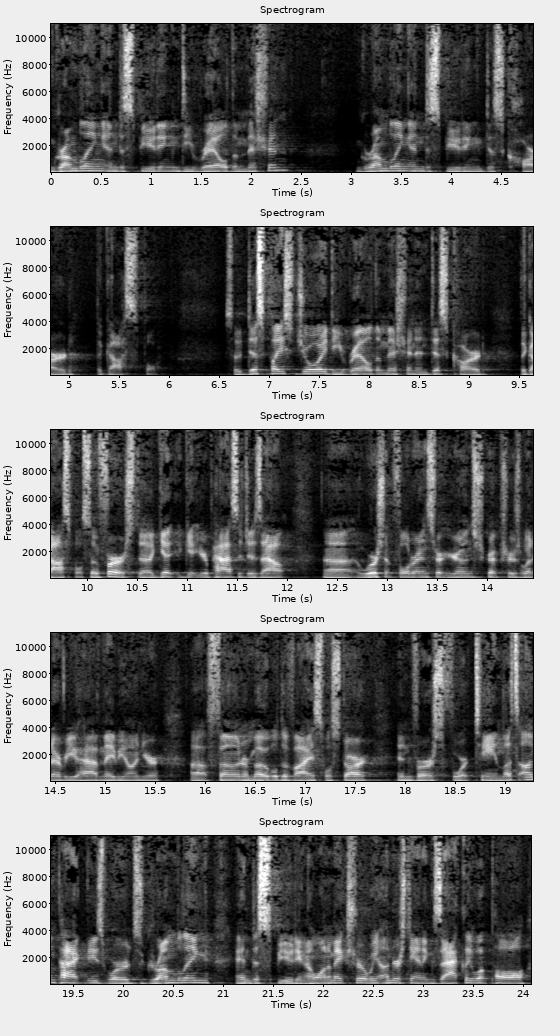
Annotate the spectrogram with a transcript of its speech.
Grumbling and disputing derail the mission. Grumbling and disputing discard the gospel. So displace joy, derail the mission, and discard the gospel. So, first, uh, get, get your passages out uh, worship folder, insert your own scriptures, whatever you have, maybe on your uh, phone or mobile device. We'll start in verse 14. Let's unpack these words grumbling and disputing. I want to make sure we understand exactly what Paul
